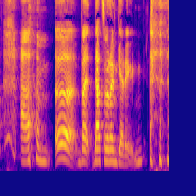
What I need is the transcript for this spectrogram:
um, ugh, but that's what I'm getting.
